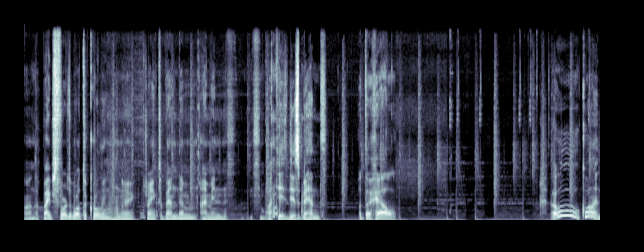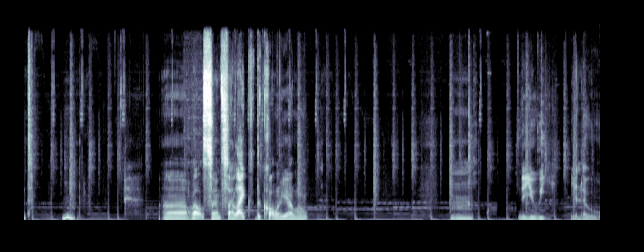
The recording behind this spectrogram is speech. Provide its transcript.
on the pipes for the water cooling, like trying to bend them. I mean, what is this bend? What the hell? Oh, coolant. Hmm. Uh, well, since I like the color yellow, hmm, the UV yellow,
